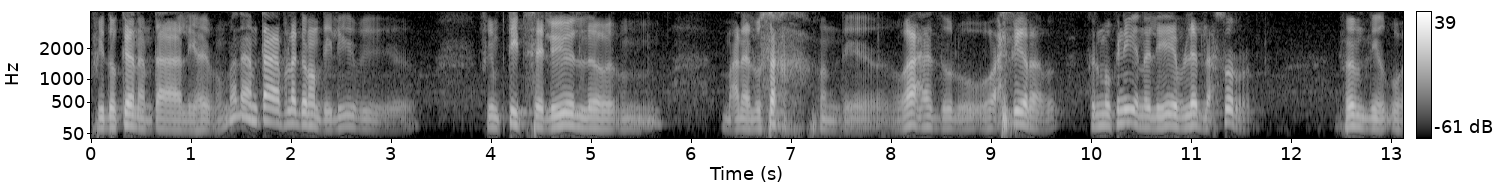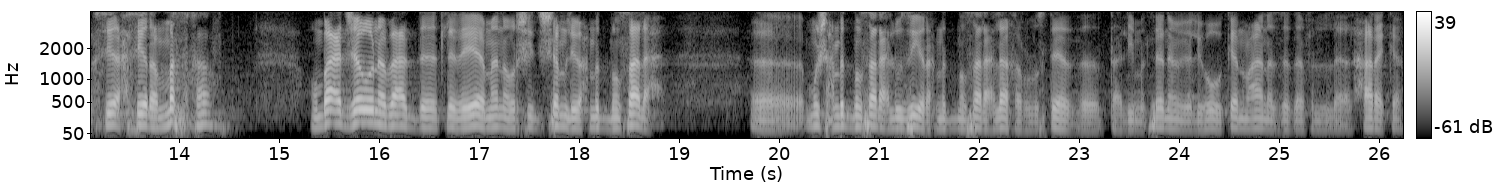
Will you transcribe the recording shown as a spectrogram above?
في دكانه نتاع اللي معناها نتاع في لاجرانديلي في بتيت سيلول معنا الوسخ فهمتني؟ واحد وحسيره في المكنين اللي هي بلاد الحصر فهمتني؟ وحسيره مسخة. ومن بعد جونا بعد ثلاثة أيام أنا ورشيد الشملي وأحمد بن صالح. مش أحمد بن صالح الوزير أحمد بن صالح الآخر الأستاذ التعليم الثانوي اللي هو كان معنا زاد في الحركة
